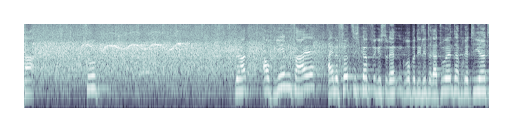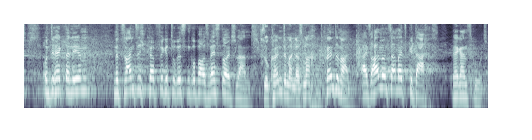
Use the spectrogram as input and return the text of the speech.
Ja. Zug gehört auf jeden Fall eine 40-köpfige Studentengruppe, die Literatur interpretiert und direkt daneben eine 20-köpfige Touristengruppe aus Westdeutschland. So könnte man das machen. Könnte man. Also haben wir uns damals gedacht. Wäre ganz gut.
